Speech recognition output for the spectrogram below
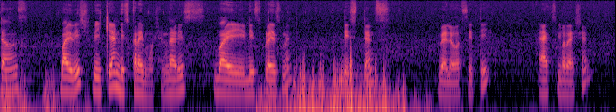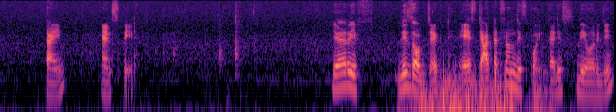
terms by which we can describe motion. That is by displacement distance velocity acceleration time and speed. Here if this object a started from this point that is the origin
